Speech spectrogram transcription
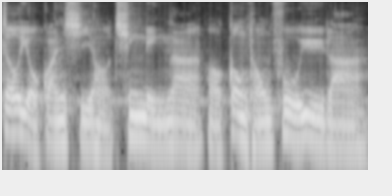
都有关系哦，清零啦，哦，共同富裕啦。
